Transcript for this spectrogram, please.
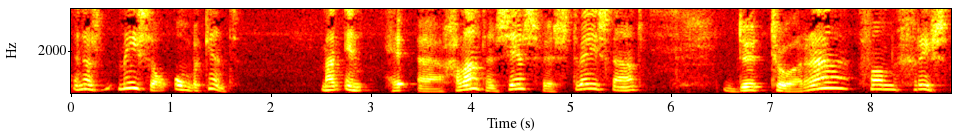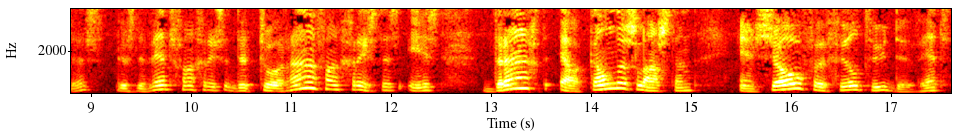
En dat is meestal onbekend. Maar in uh, Galaten 6, vers 2 staat: De Torah van Christus, dus de wet van Christus, de Torah van Christus is: draagt elkanders lasten en zo vervult u de wet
